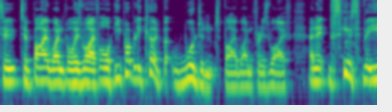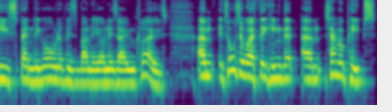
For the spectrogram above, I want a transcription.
to to buy one for his wife, or he probably could, but wouldn't buy one for his wife. And it seems to be he's spending all of his money on his own clothes. Um, it's also worth thinking that um, Samuel Pepys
